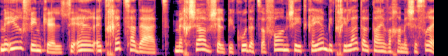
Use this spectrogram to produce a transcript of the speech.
מאיר פינקל תיאר את חץ הדעת, מחשב של פיקוד הצפון שהתקיים בתחילת 2015,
